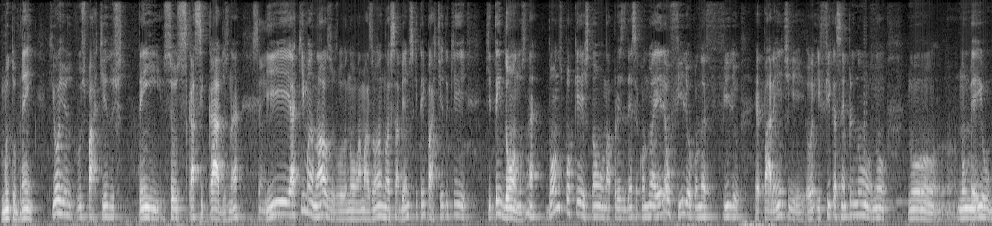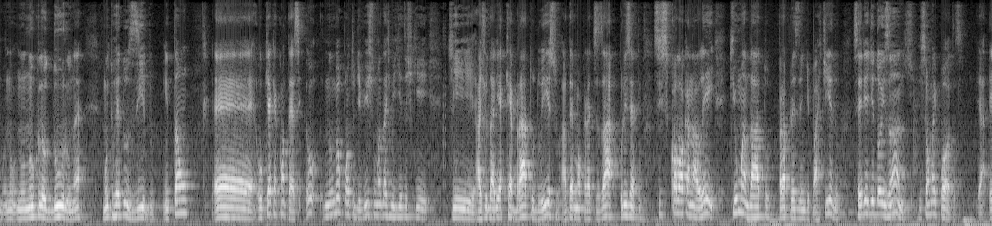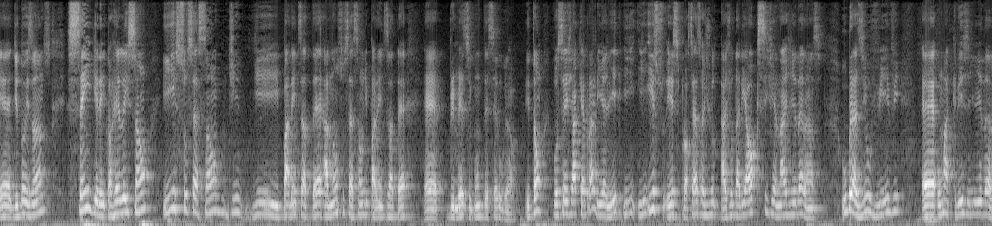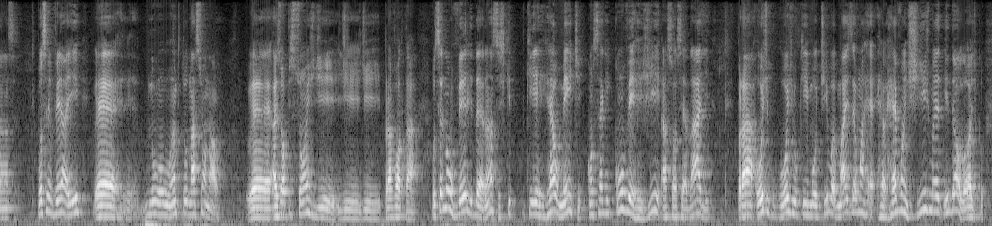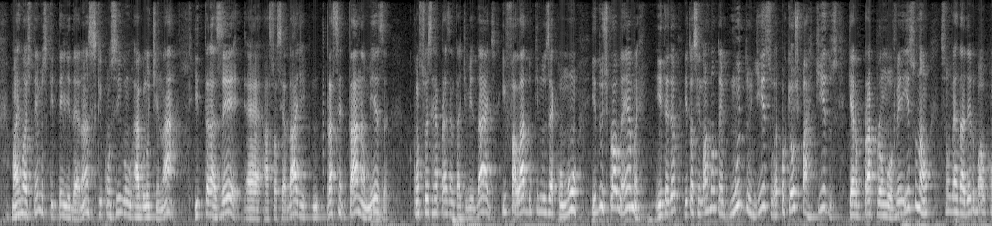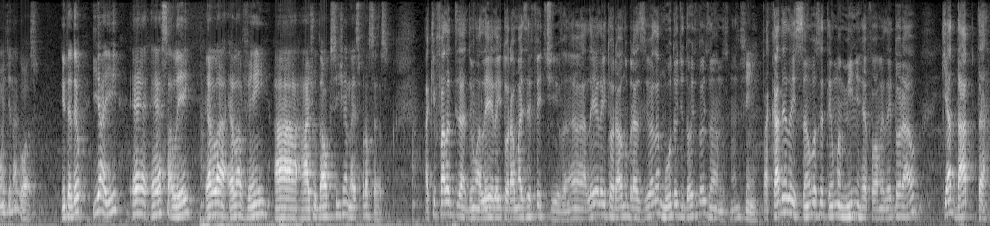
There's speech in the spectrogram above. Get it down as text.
muito bem que hoje os partidos têm seus cacicados, né? Sim. E aqui em Manaus, no Amazonas, nós sabemos que tem partido que que tem donos, né? Donos porque estão na presidência, quando não é ele, é o filho, ou quando é filho, é parente, e, e fica sempre no, no, no, no meio, no, no, núcleo duro, né? Muito reduzido. Então, é, o que é que acontece? Eu, no meu ponto de vista, uma das medidas que, que ajudaria a quebrar tudo isso, a democratizar, por exemplo, se se coloca na lei que o mandato para presidente de partido seria de dois anos, isso é uma hipótese é, de dois anos, sem direito à reeleição e sucessão de, de parentes até, a não sucessão de parentes até é, primeiro, segundo, terceiro grau. Então você já quebraria ali e, e isso, esse processo ajudaria a oxigenar as lideranças. O Brasil vive é, uma crise de liderança. Você vê aí é, no âmbito nacional é, as opções de, de, de para votar você não vê lideranças que, que realmente conseguem convergir a sociedade para hoje, hoje o que motiva mais é um revanchismo ideológico, mas nós temos que ter lideranças que consigam aglutinar e trazer é, a sociedade para sentar na mesa com suas representatividades e falar do que nos é comum e dos problemas, entendeu? Então assim, nós não temos muito disso, é porque os partidos que eram para promover isso não, são verdadeiros balcões de negócio. Entendeu? E aí é, essa lei ela, ela vem a, a ajudar a oxigenar esse processo. Aqui fala de, de, uma lei eleitoral mais efetiva. Né? A lei eleitoral no Brasil ela muda de dois em dois anos. Né? Sim. Para cada eleição você tem uma mini reforma eleitoral que adapta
